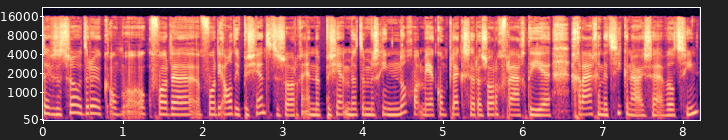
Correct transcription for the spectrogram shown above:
heeft het zo druk om ook voor, de, voor die, al die patiënten te zorgen. En de patiënt met een misschien nog wat meer complexere zorgvraag die je graag in het ziekenhuis uh, wilt zien.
